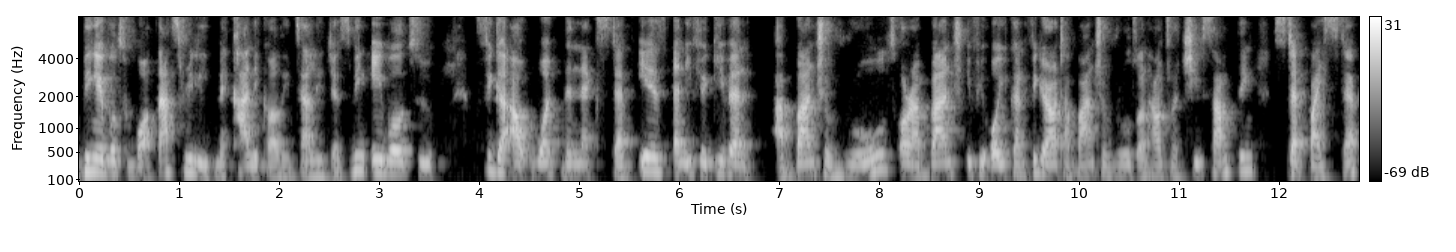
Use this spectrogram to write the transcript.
being able to walk. That's really mechanical intelligence, being able to figure out what the next step is. And if you're given a bunch of rules or a bunch if you or you can figure out a bunch of rules on how to achieve something step by step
